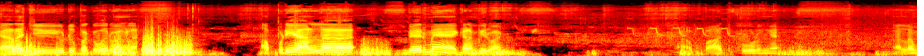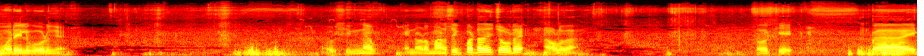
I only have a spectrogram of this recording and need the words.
யாராச்சும் யூடியூப் பக்கம் வருவாங்களா? அப்படியே எல்லா பேருமே கிளம்பிடுவாங்க பார்த்து போடுங்க. நல்ல முறையில் போடுங்க. ஒரு சின்ன என்னோட மனசுக்கு பட்டதை சொல்கிறேன் அவ்வளோதான் ஓகே. பாய்.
